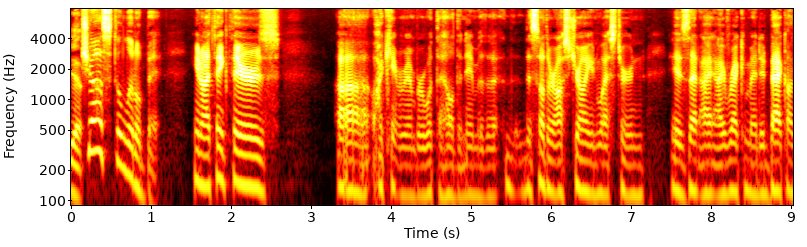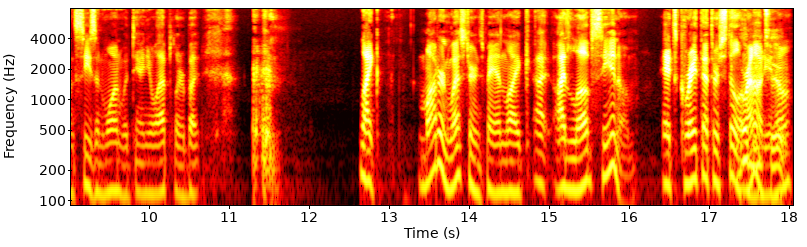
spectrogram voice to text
Yep. just a little bit you know i think there's uh i can't remember what the hell the name of the this other australian western is that i, I recommended back on season one with daniel epler but like modern westerns man like i, I love seeing them it's great that they're still Oh, around you know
